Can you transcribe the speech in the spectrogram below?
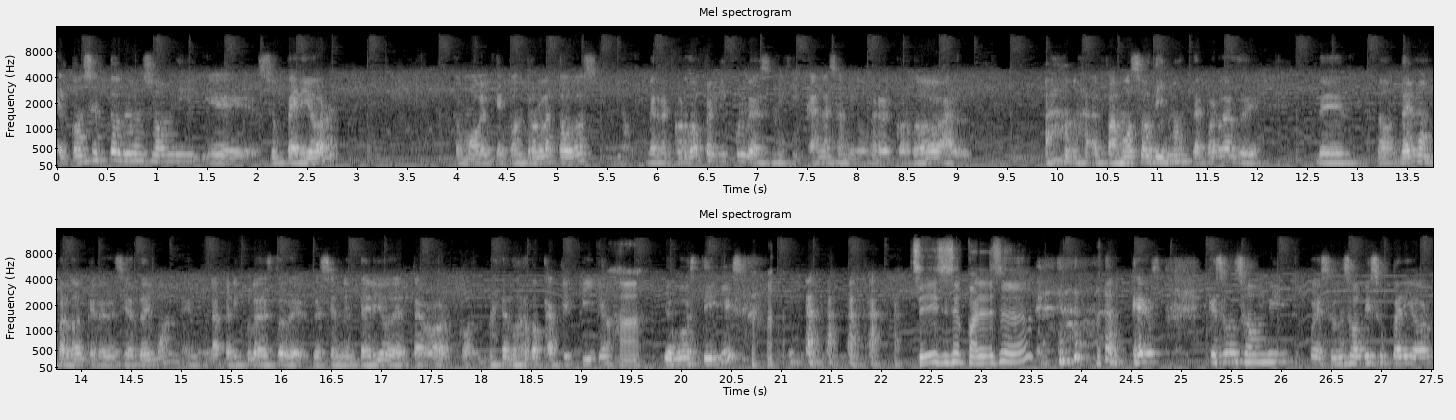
el concepto de un zombie eh, superior como el que controla a todos, me recordó películas mexicanas, amigo, me recordó al, al, famoso Demon, ¿te acuerdas de, de, no, Demon, perdón, que le decía Demon, en la película de esto de, Cementerio del Terror con Eduardo Capitillo y Hugo Stiglitz? sí, sí se parece, ¿verdad? que, es, que es un zombie, pues un zombie superior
